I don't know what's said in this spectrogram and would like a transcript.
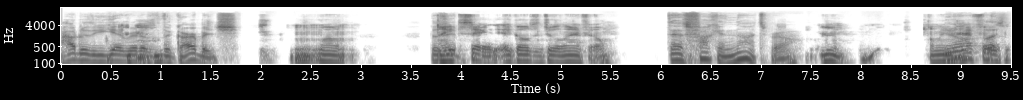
how do you get rid of the garbage? Mm, well Does i hate it to say it it goes into a landfill that's fucking nuts, bro. Mm. I mean, You know, half of like- this.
